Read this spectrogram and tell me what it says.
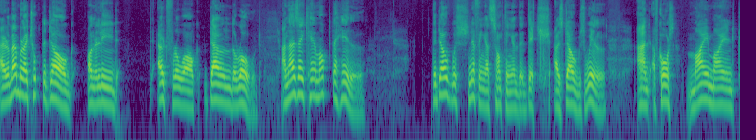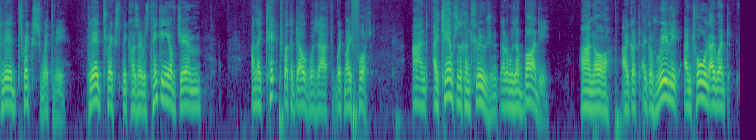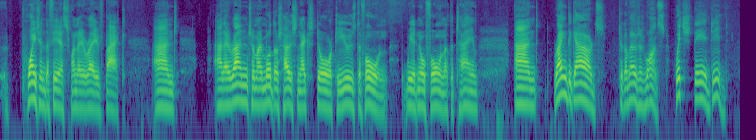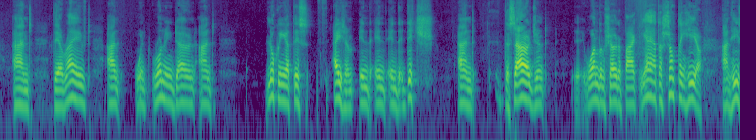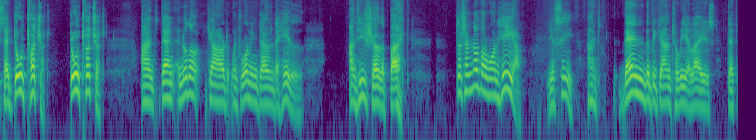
I remember I took the dog on a lead out for a walk down the road. And as I came up the hill, the dog was sniffing at something in the ditch, as dogs will. And of course, my mind played tricks with me. Played tricks because I was thinking of Jim and I kicked what the dog was at with my foot. And I came to the conclusion that it was a body. I know, oh, I got, I got really, I'm told I went white in the face when I arrived back. And, and I ran to my mother's house next door to use the phone. We had no phone at the time. And rang the guards to come out at once, which they did. And they arrived and went running down and looking at this item in, in, in the ditch. And the sergeant, eh, one of them shouted back, Yeah, there's something here. And he said, Don't touch it, don't touch it. And then another yard went running down the hill and he shouted back, There's another one here, you see. And then they began to realise that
